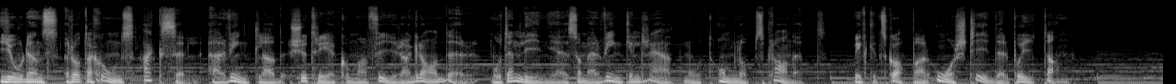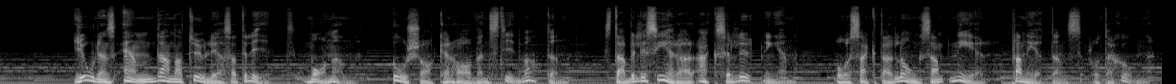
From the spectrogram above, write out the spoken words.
Jordens rotationsaxel är vinklad 23,4 grader mot en linje som är vinkelrät mot omloppsplanet, vilket skapar årstider på ytan. Jordens enda naturliga satellit, månen, orsakar havens tidvatten, stabiliserar axellutningen och saktar långsamt ner planetens rotation.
